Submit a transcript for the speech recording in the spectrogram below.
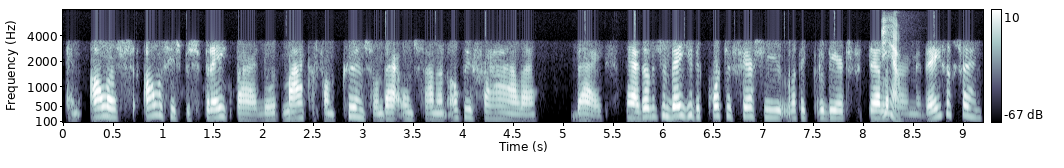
En alles, alles is bespreekbaar door het maken van kunst. Want daar ontstaan dan ook weer verhalen bij. Nou ja, dat is een beetje de korte versie wat ik probeer te vertellen Ja. waar we mee bezig zijn.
